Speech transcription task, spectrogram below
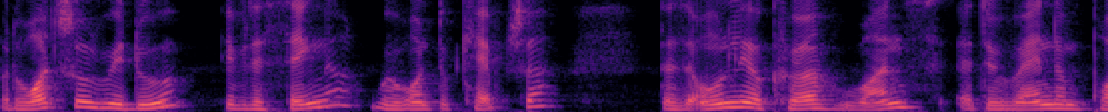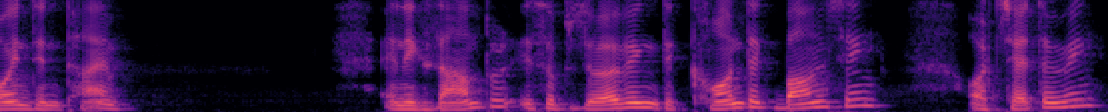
But what should we do if the signal we want to capture does only occur once at a random point in time? An example is observing the contact bouncing or chattering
